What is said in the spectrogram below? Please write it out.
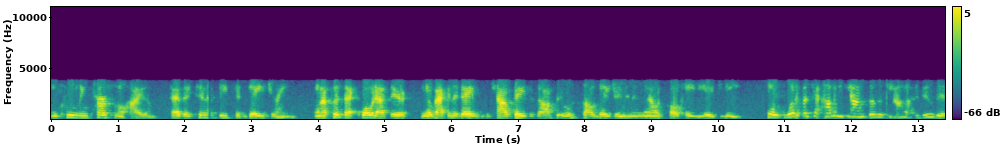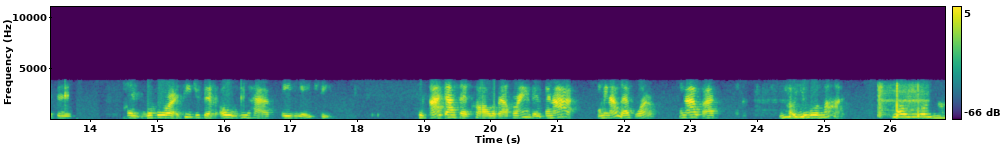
including personal items, has a tendency to daydream. When I put that quote out there, you know, back in the day, the child dazes off, it was called daydreaming, and now it's called ADHD. So, what if a child? How many times does a child have to do this, and and before a teacher says, "Oh, you have ADHD"? Because I got that call about Brandon, and I, I mean, I left work, and I, I, no, you will not. No, you will not.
